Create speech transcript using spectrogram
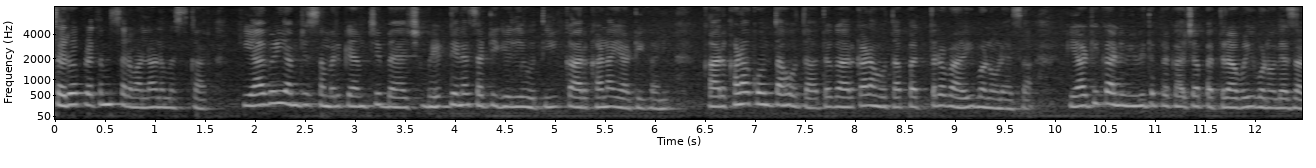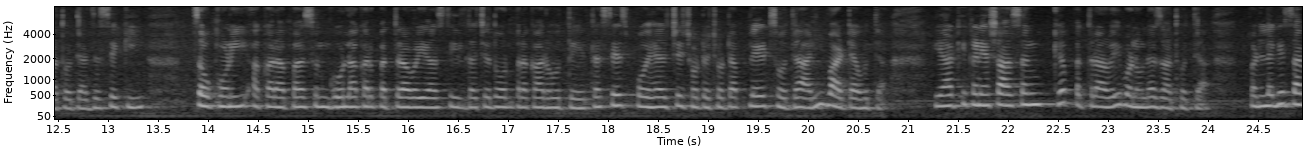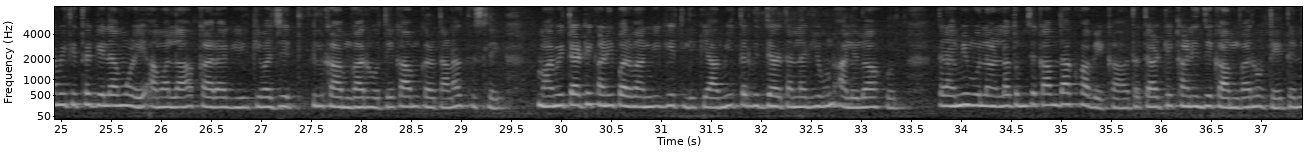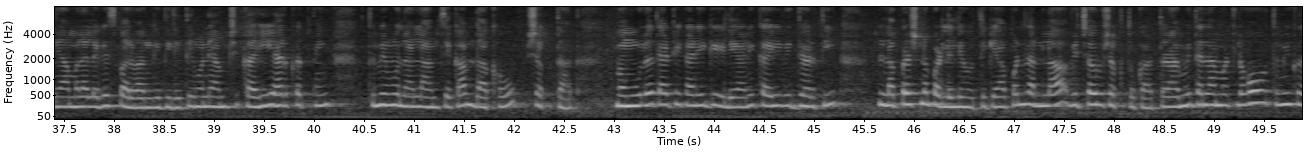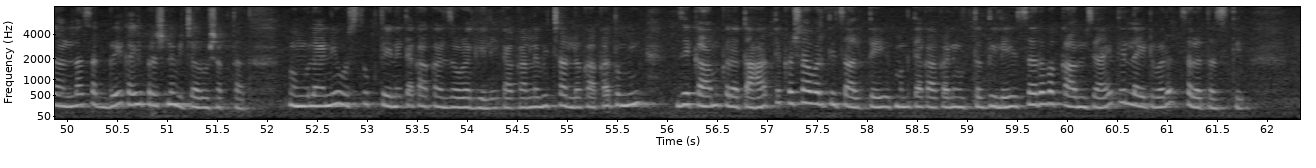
सर्वप्रथम सर्वांना नमस्कार. यावेळी आमची समर कॅम्पची बॅच भेट देण्यासाठी गेली होती कारखाना या ठिकाणी. कारखाना कोणता होता? तर कारखाना होता पत्रवाळी बनवण्याचा. या ठिकाणी विविध प्रकारच्या पत्रावळी बनवल्या जात होत्या. जसे की चौकोणी आकारापासून गोलाकार पत्रावळी असतील त्याचे दोन प्रकार होते. तसेच पोह्याचे छोट्या छोट्या प्लेट्स होत्या आणि वाट्या होत्या. या ठिकाणी अशा असंख्य पत्रावळी बनवल्या जात होत्या. पण लगेच आम्ही तिथं गेल्यामुळे आम्हाला कारागीर किंवा जे तेथील कामगार होते काम करतानाच दिसले. मग आम्ही त्या ठिकाणी परवानगी घेतली की आम्ही तर विद्यार्थ्यांना घेऊन आलेलो आहोत. तर आम्ही मुलांना तुमचे काम दाखवावे का? तर त्या ठिकाणी जे कामगार होते त्यांनी आम्हाला लगेच परवानगी दिली. ते म्हणे आमची काहीही हरकत नाही. तुम्ही मुलांना आमचे काम दाखवू शकतात. मग मुलं त्या ठिकाणी गेले आणि काही विद्यार्थीला प्रश्न पडलेले होते की आपण त्यांना विचारू शकतो का? तर आम्ही त्यांना म्हटलं हो तुम्ही त्यांना सगळे काही प्रश्न विचारू शकतात. मग मुलांनी उत्सुकतेने त्या काकांजवळ गेले. काकांना विचारलं काका तुम्ही जे काम करत आहात ते कशावरती चालते? मग त्या काकाने उत्तर दिले हे सर्व काम जे आहे ते लाईटवरच चालत असते.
